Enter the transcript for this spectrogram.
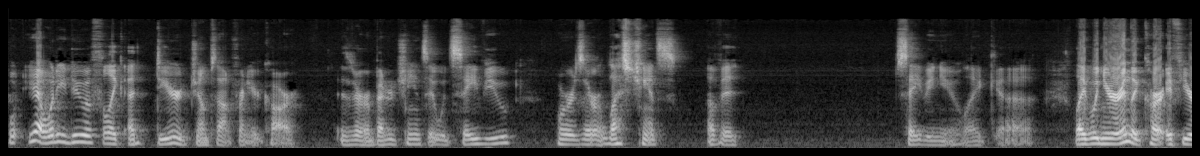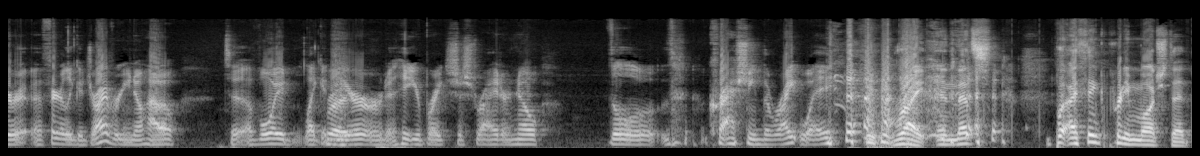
Well, yeah, what do you do if like a deer jumps out in front of your car? Is there a better chance it would save you, or is there a less chance of it saving you? Like, uh, like when you're in the car, if you're a fairly good driver, you know how to avoid like a Right. deer or to hit your brakes just right, or know the crashing the right way. right and that's but i think pretty much that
